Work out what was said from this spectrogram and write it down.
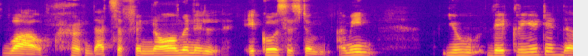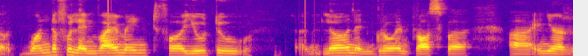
Wow, that's a phenomenal ecosystem. I mean, you they created the wonderful environment for you to uh, learn and grow and prosper uh, in your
